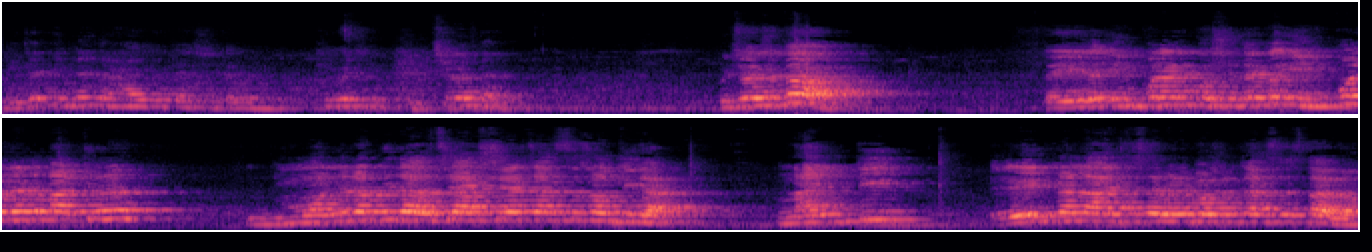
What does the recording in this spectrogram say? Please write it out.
নিজে তিনটা দেখা যেতে সেটা ঠিক আছে কিছু কথা না বুঝতে পারছো তো তো এইটা ইম্পর্টেন্ট কোশ্চেন দেখো ইম্পর্টেন্ট মাত্র মনে রাখি দাও সে আসে চান্সেস অধিকা 98 না 97% চান্সেস তাহলে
